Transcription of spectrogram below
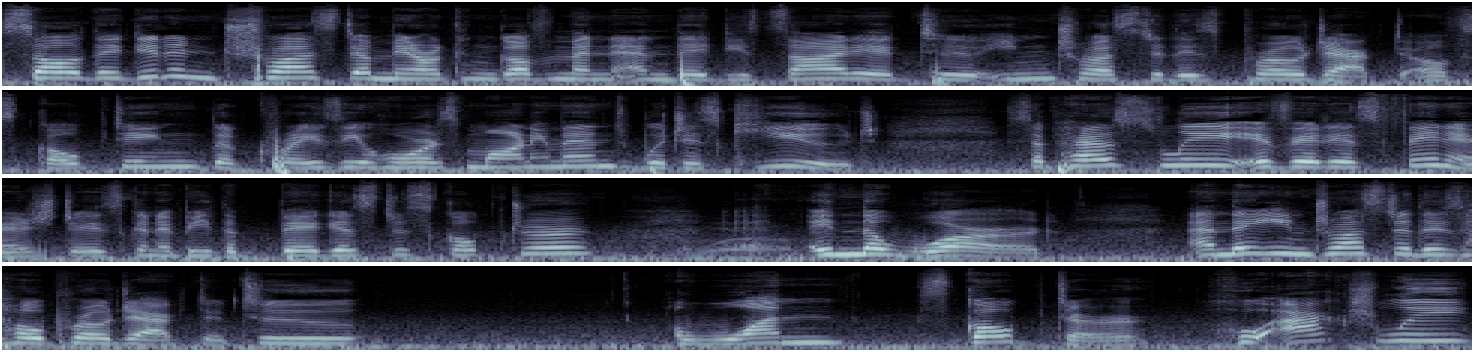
So they didn't trust American government and they decided to entrust this project of sculpting the Crazy Horse Monument, which is huge. Supposedly, if it is finished, it's going to be the biggest sculpture in the, in the world. And they entrusted this whole project to one sculptor who actually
